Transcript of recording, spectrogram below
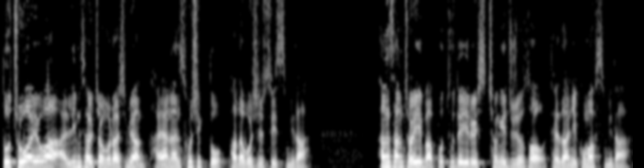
또 좋아요와 알림 설정을 하시면 다양한 소식도 받아보실 수 있습니다. 항상 저희 마포투데이를 시청해 주셔서 대단히 고맙습니다.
